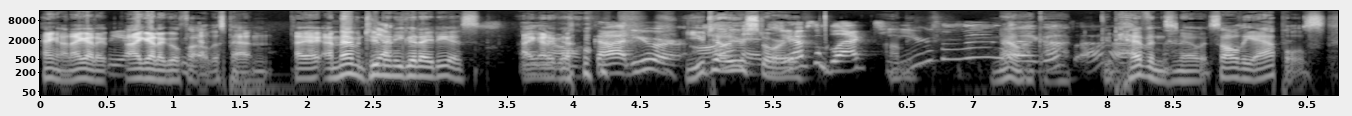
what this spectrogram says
Hang on, I gotta, Yeah. I gotta go file Yeah. this patent. I, I'm having too Yeah. many good ideas. I, gotta know. go. God, you are. You tell your it. story. Do you have some black tea or something? No, Like, God, good heavens, no! It's all the apples.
